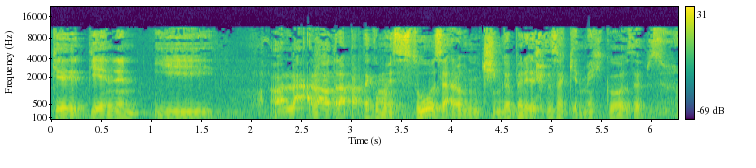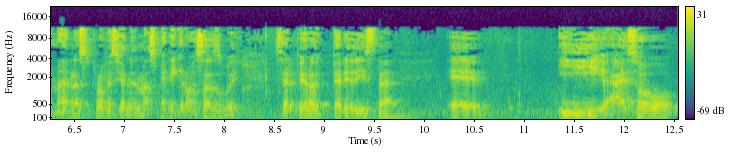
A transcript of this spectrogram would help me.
que tienen y la, la, otra parte, como dices tú, o sea, un chingo de periodistas aquí en México, o sea, pues, una de las profesiones más peligrosas, güey, ser periodista. Eh, y a eso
